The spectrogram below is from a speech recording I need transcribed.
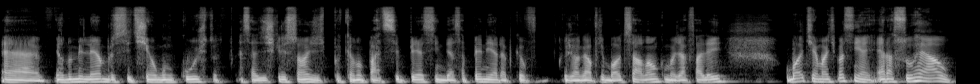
É, eu não me lembro se tinha algum custo essas inscrições, porque eu não participei assim dessa peneira, porque eu, eu jogava futebol de salão, como eu já falei. O Botinha, mas tipo assim, era surreal.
